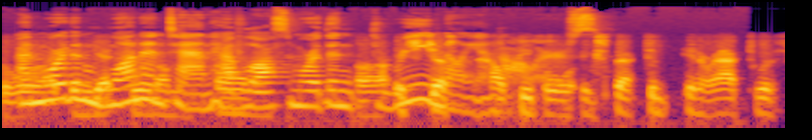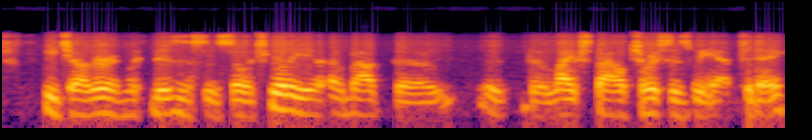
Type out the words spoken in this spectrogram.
And more than 1 in 10 have lost more than uh, $3 million. How people expect to interact with each other and with businesses. So it's really about the, the lifestyle choices we have today.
